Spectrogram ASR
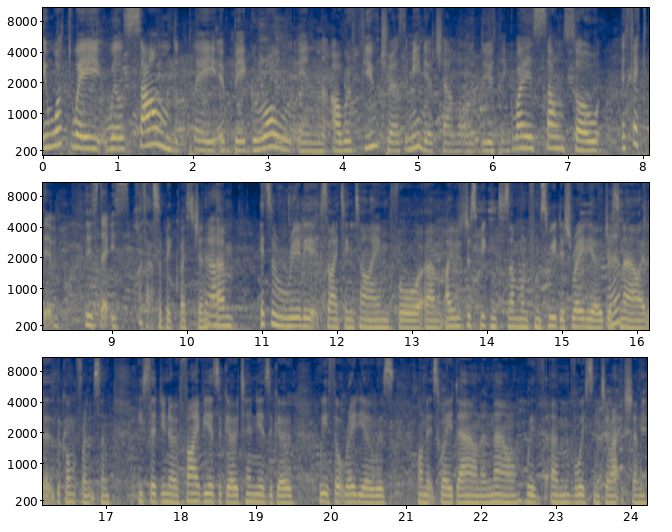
In what way will sound play a big role in our future as a media channel, do you think? Why is sound so effective these days? Oh, that's a big question. Yeah. Um, it's a really exciting time for. Um, I was just speaking to someone from Swedish radio just Yeah. now at, at the conference, and he said, you know, five years ago, ten years ago, we thought radio was on its way down, and now with um, voice interaction,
